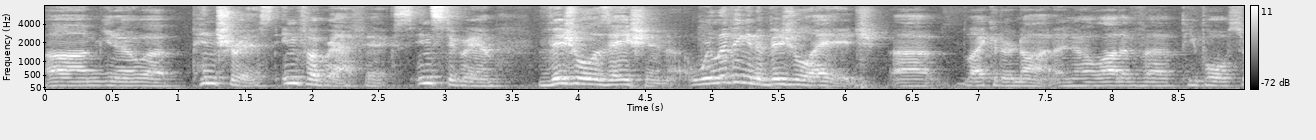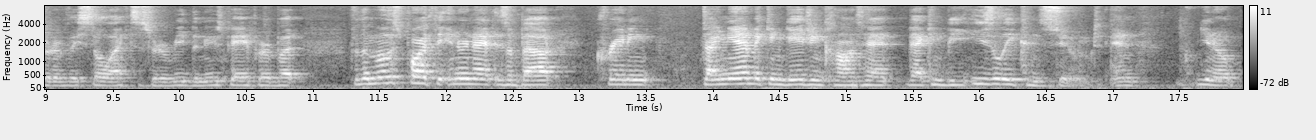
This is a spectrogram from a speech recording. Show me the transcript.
Um, you know, uh, Pinterest, infographics, Instagram, visualization. We're living in a visual age, uh, like it or not. I know a lot of uh, people sort of they still like to sort of read the newspaper, but for the most part, the internet is about creating dynamic, engaging content that can be easily consumed. And you know,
